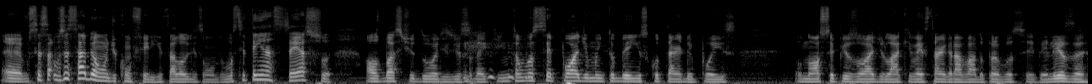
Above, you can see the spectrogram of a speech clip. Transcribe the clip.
É, você, você sabe aonde conferir, tá, Lolizondo? Você tem acesso aos bastidores disso daqui, então você pode muito bem escutar depois o nosso episódio lá que vai estar gravado para você, beleza?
